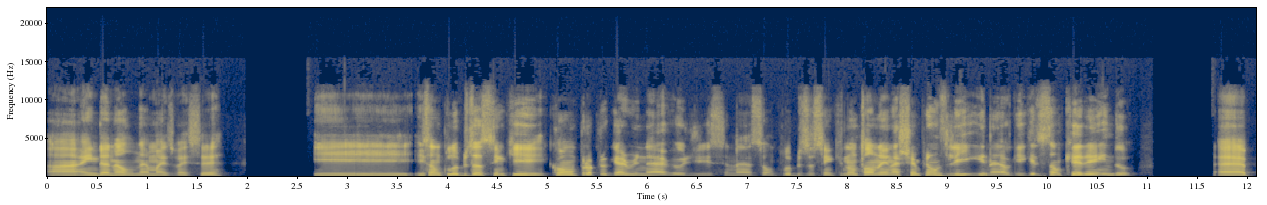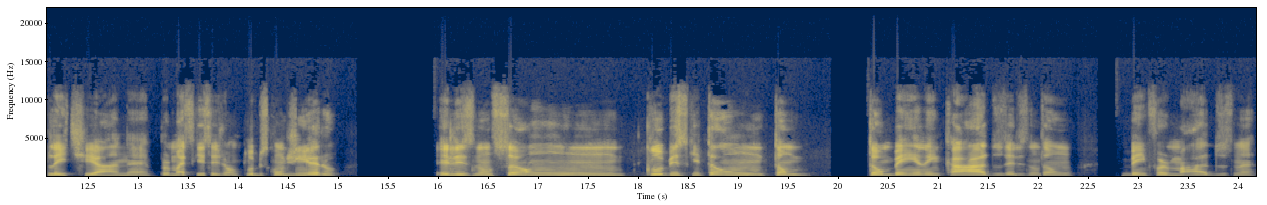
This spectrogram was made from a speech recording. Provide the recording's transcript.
Ainda não, né? Mas vai ser. E, e são clubes assim que, como o próprio Gary Neville disse, né? São clubes assim que não estão nem na Champions League, né? O que, que eles estão querendo é, pleitear, né? Por mais que sejam clubes com dinheiro, eles não são clubes que estão tão, tão bem elencados, eles não estão bem formados, né?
